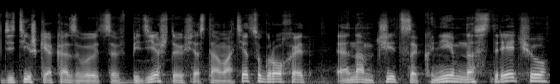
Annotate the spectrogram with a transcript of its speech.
детишки оказываются в беде, что их сейчас там отец угрохает, и она мчится к ним навстречу.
